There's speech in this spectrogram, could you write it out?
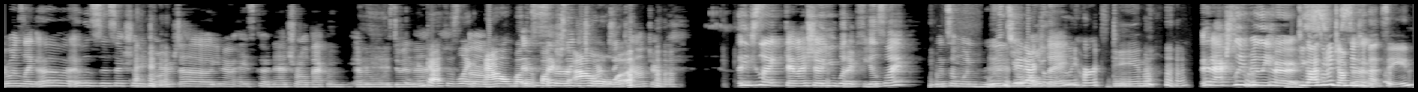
Everyone's like, "Oh, it was uh, sexually charged." oh, you know, Hays Code Natural back when everyone was doing that. Cass is like, Um, ow, it's a motherfucker, sexually charged ow. encounter. And he's like, "Can I show you what it feels like when someone ruins your it whole actually thing? really hurts, Dean. it actually really hurts." Do you guys want to jump into that scene?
